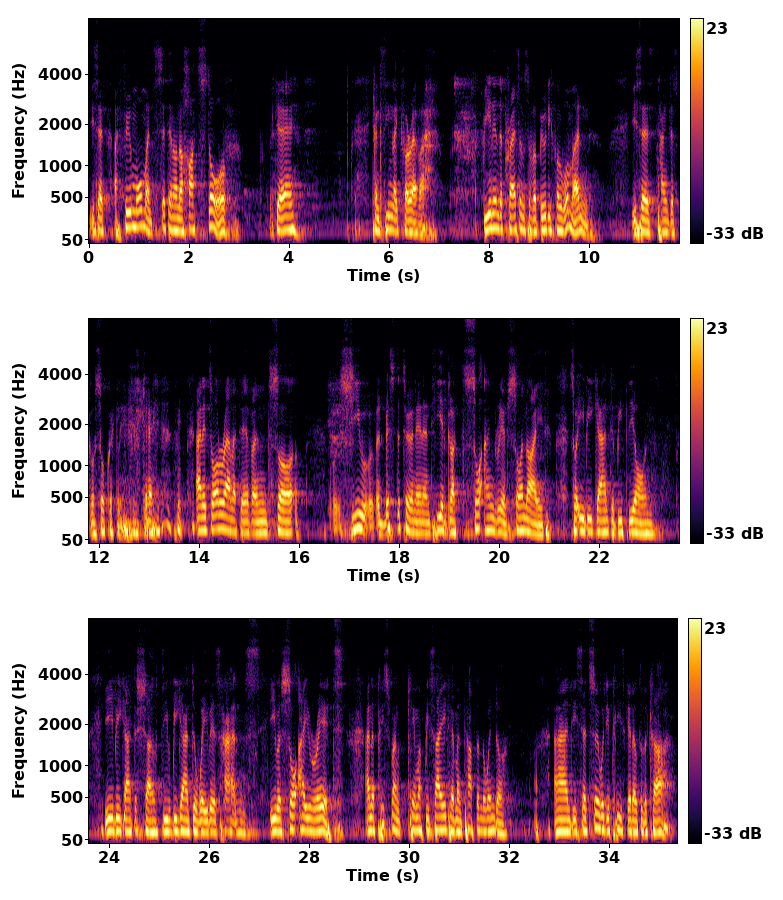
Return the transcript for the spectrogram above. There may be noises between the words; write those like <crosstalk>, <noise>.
he said, a few moments sitting on a hot stove, okay, can seem like forever. Being in the presence of a beautiful woman, he says, time just goes so quickly, <laughs> okay? <laughs> and it's all relative, and so she had missed the turn in, and he had got so angry and so annoyed so he began to beat the horn. He began to shout. He began to wave his hands. He was so irate. And a policeman came up beside him and tapped on the window. And he said, Sir, would you please get out of the car?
